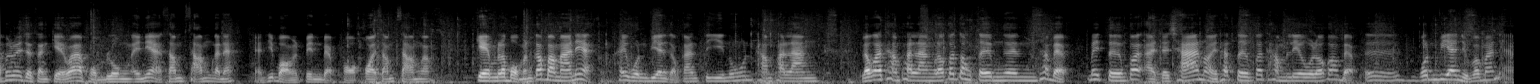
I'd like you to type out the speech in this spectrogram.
เพื่อนๆจะสังเกตว่าผมลงไอเนี้ยซ้ำๆกันนะ อย่างที่บอกมันเป็นแบบหอคอยซ้ำๆครับ เกมระบบมันก็ประมาณเนี้ยให้วนเวียนกับการตีนู้นทำพลัง แล้วก็ทำพลังเราก็ต้องเติมเงิน ถ้าแบบไม่เติมก็อาจจะช้าหน่อย ถ้าเติมก็ทำเร็วแล้วก็แบบเออวนเวียนอยู่ประมาณเนี้ย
